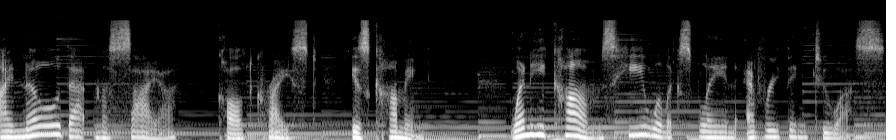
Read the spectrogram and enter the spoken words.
I know that Messiah, called Christ, is coming. When he comes, he will explain everything to us.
